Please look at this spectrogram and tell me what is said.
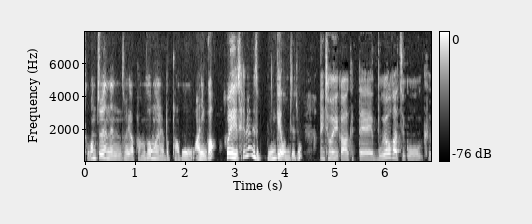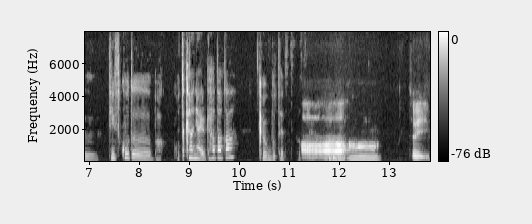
저번 주에는 저희가 방송을 못하고 아닌가? 저희 세 명이서 본 게 언제죠? 아니, 저희가 그때 모여가지고 그 디스코드 막 어떻게 하냐 이렇게 하다가 결국 못했었어요. 아, 아, 저희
